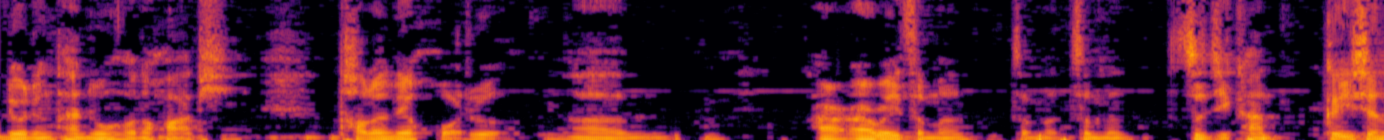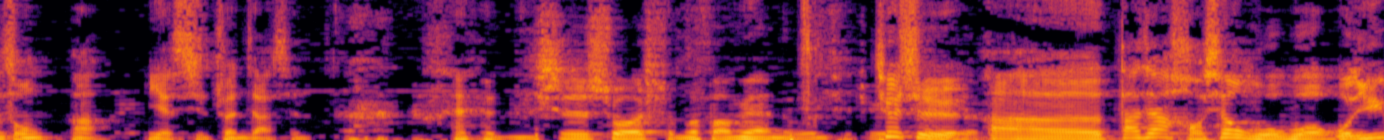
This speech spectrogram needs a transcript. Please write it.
六零碳中和的话题，讨论得火热。呃，二二位怎么怎么怎么自己看？可以先从啊，也是专家先。你是说什么方面的问题？就是呃，大家好像我我我与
